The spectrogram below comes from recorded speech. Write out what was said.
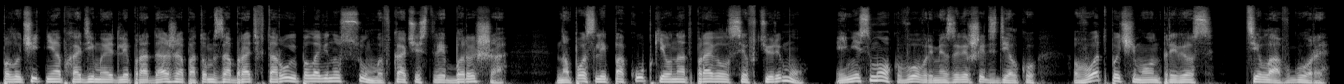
получить необходимое для продажи, а потом забрать вторую половину суммы в качестве барыша. Но после покупки он отправился в тюрьму и не смог вовремя завершить сделку. Вот почему он привез тела в горы.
